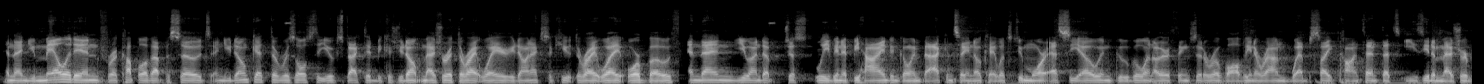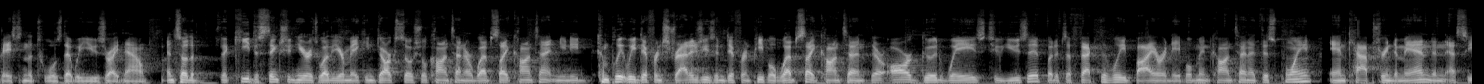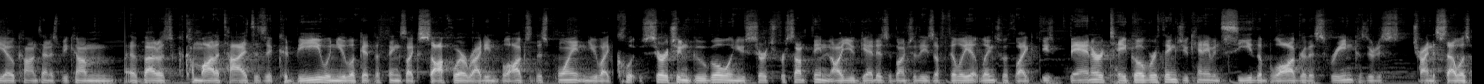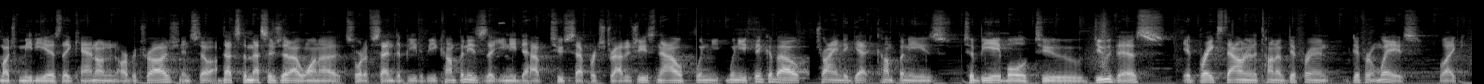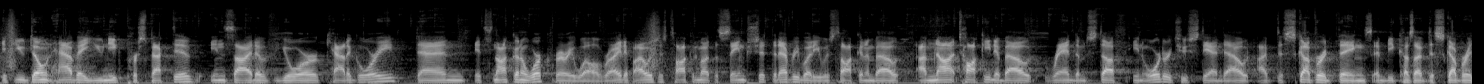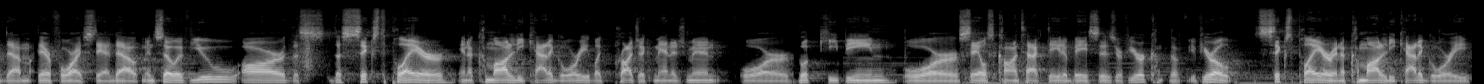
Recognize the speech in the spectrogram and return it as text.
and then you mail it in for a couple of episodes and you don't get the results that you expected because you don't measure it the right way or you don't execute the right way or both and then you end up just leaving it behind and going back and saying okay let's do more SEO in Google and other things that are revolving around website content that's easy to measure based on the tools that we use right now. And so the, the key distinction here is whether you're making dark social content or website content and you need completely different strategies and different people. Website content there are good ways to use it but it's effectively buyer enablement content at this point and capturing demand and SEO content has become about as commoditized as it could be when you look at the things like software writing blogs at this point and you like cl- search in Google and you search for something and all you get is a bunch of these affiliate links with like these banner takeover things. You can't even see the blog or the screen because they're just trying to sell as much media as they can on an arbitrage. And so that's the message that I want to sort of send to B2B companies that you need to have two separate strategies. Now, when you, when you think about trying to get companies to be able to do this, it breaks down in a ton of different different ways. Like if you don't have a unique perspective inside of your category, then it's not going to work very well, right? If I was just talking about the same shit that everybody was talking about, I'm not talking about random stuff in order to stand out. I've discovered things and because I've discovered them, therefore I stand out. And so if you are the the sixth player in a commodity category like project management or bookkeeping or sales contact databases or if you're a, if you're a sixth player in a commodity category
